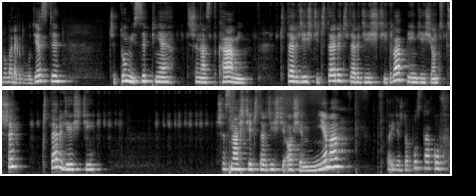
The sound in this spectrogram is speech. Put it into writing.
numerek 20. Czy tu mi sypnie trzynastkami? 44, 42, 53, 40, 16, 48 nie ma. To idziesz do pustaków.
